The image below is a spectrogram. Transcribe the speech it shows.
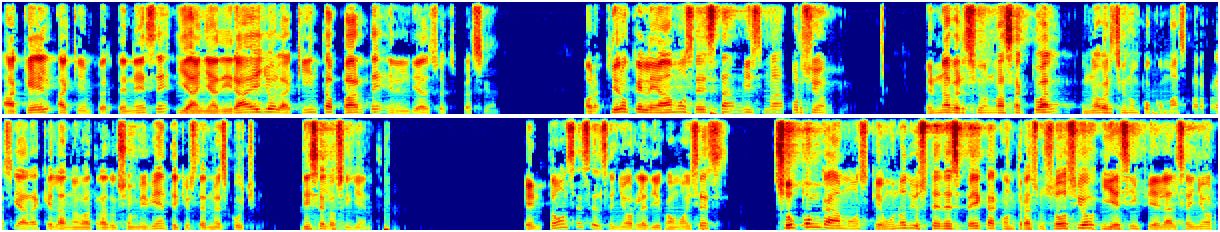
aquel a quien pertenece y añadirá a ello la quinta parte en el día de su expiación. Ahora, quiero que leamos esta misma porción en una versión más actual, en una versión un poco más parafraseada, que es la nueva traducción viviente, que usted me escuche. Dice lo siguiente. Entonces el Señor le dijo a Moisés, supongamos que uno de ustedes peca contra su socio y es infiel al Señor.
